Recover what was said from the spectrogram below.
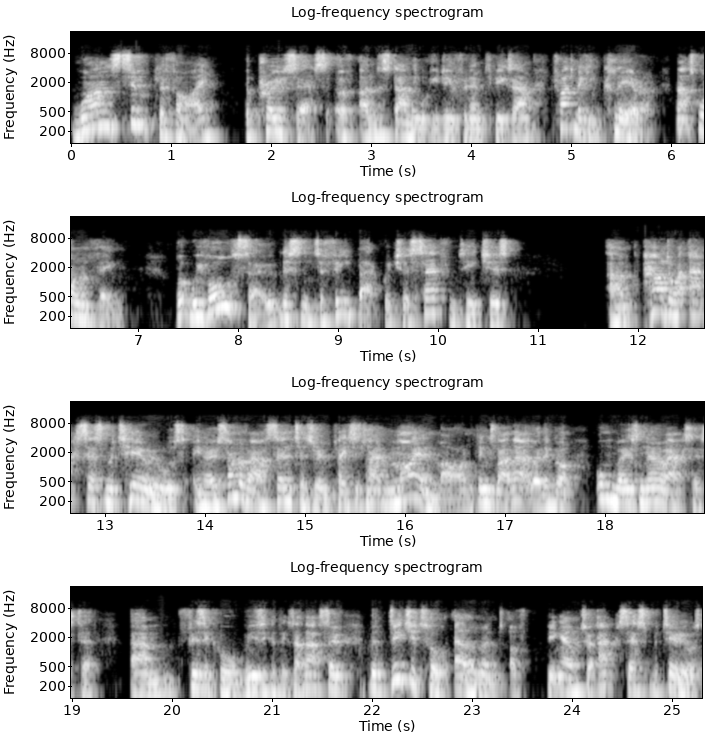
one, simplify the process of understanding what you do for an MTB exam, try to make it clearer. That's one thing. But we've also listened to feedback which has said from teachers, um, how do I access materials? You know, some of our centres are in places like Myanmar and things like that, where they've got almost no access to um, physical music and things like that. So the digital element of being able to access materials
